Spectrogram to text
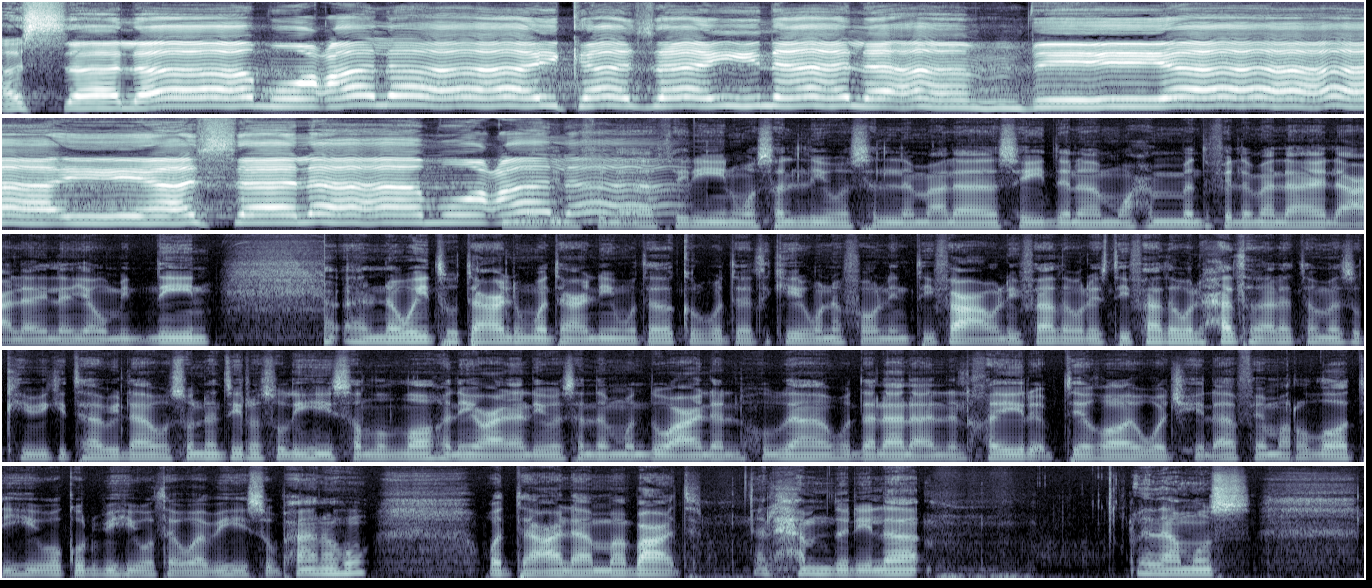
السلام عليك زين الأنبياء. السلام محمد في عليك الآخرين وصلي وسلم على سيدنا محمد في الملأ الأعلى إلى يوم الدين. نويت تعلم وتعليم وتذكر وتذكير ونفع والانتفاع والإفادة والاستفادة والحث على التمسك بكتاب الله وسنة رسوله صلى الله عليه وعلى آله وسلم والدعاء إلى الهدى والدلالة على الخير ابتغاء وجه الله في مرضاته وقربه وثوابه سبحانه. wa ta'ala mabad. Alhamdulillah, le damos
